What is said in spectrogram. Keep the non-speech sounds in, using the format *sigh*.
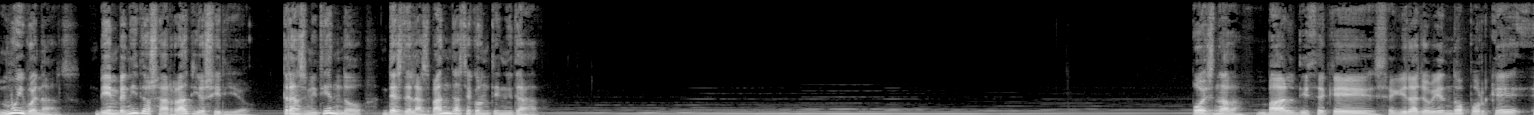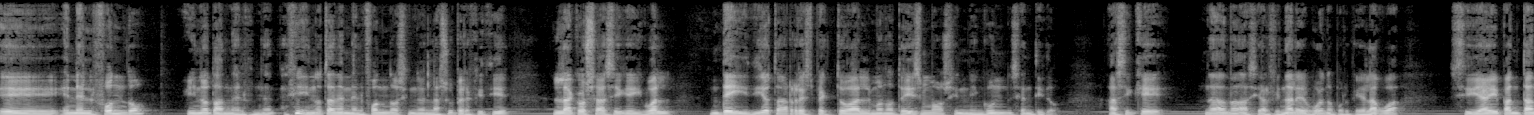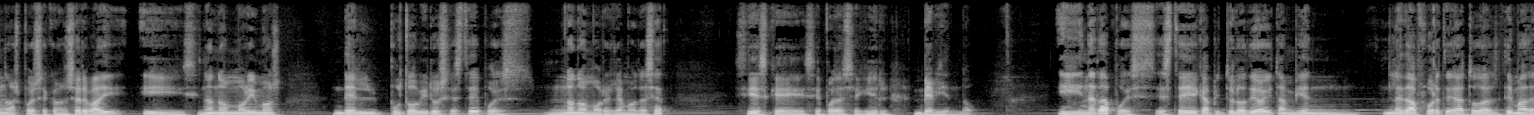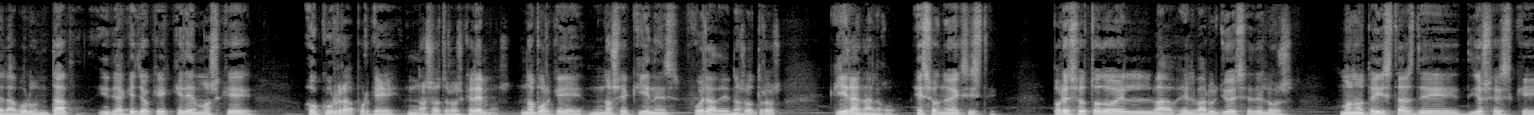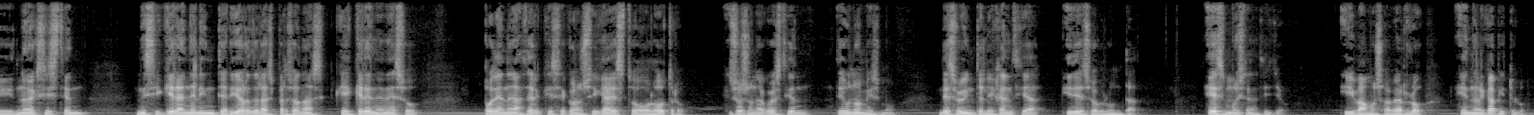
Muy buenas, bienvenidos a Radio Sirio, transmitiendo desde las bandas de continuidad. Pues nada, Val dice que seguirá lloviendo porque eh, en el fondo, y no, tan *laughs* y no tan en el fondo, sino en la superficie, la cosa sigue igual de idiota respecto al monoteísmo sin ningún sentido. Así que, nada, nada, si al final es bueno, porque el agua si hay pantanos, pues se conserva ahí y si no nos morimos del puto virus este, pues no nos moriremos de sed, si es que se puede seguir bebiendo. Y nada, pues este capítulo de hoy también le da fuerte a todo el tema de la voluntad y de aquello que queremos que ocurra porque nosotros queremos, no porque no sé quiénes fuera de nosotros quieran algo. Eso no existe. Por eso todo el, el barullo ese de los monoteístas de dioses que no existen ni siquiera en el interior de las personas que creen en eso, pueden hacer que se consiga esto o lo otro. Eso es una cuestión de uno mismo, de su inteligencia y de su voluntad. Es muy sencillo. Y vamos a verlo en el capítulo.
